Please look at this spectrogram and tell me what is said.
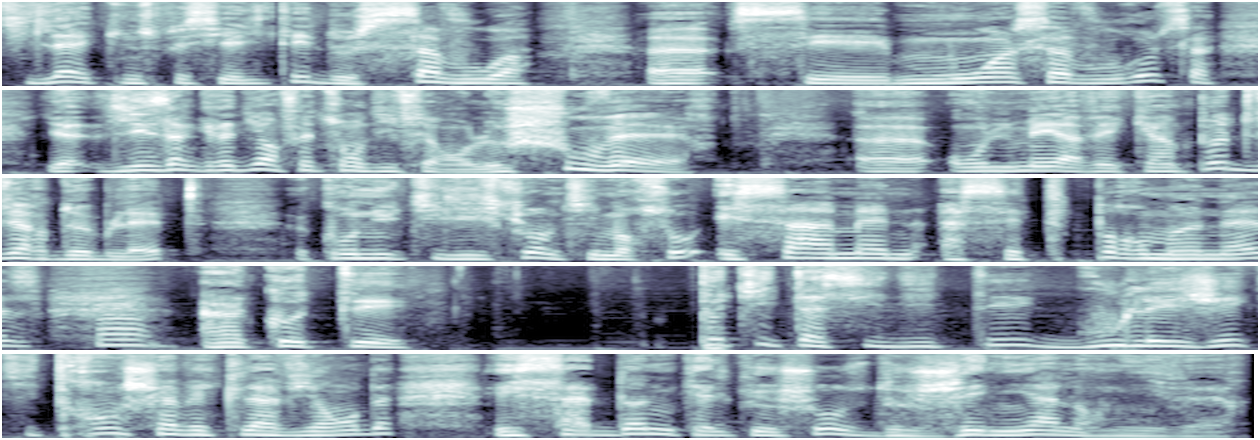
qui là est une spécialité de Savoie. Euh, c'est moins savoureux. Ça, y a- les ingrédients en fait sont différents. Le chou vert, euh, on le met avec un peu de verre de blette euh, qu'on utilise sur un petit morceau et ça amène à cette pormonaise un côté petite acidité, goût léger qui tranche avec la viande et ça donne quelque chose de génial en hiver.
